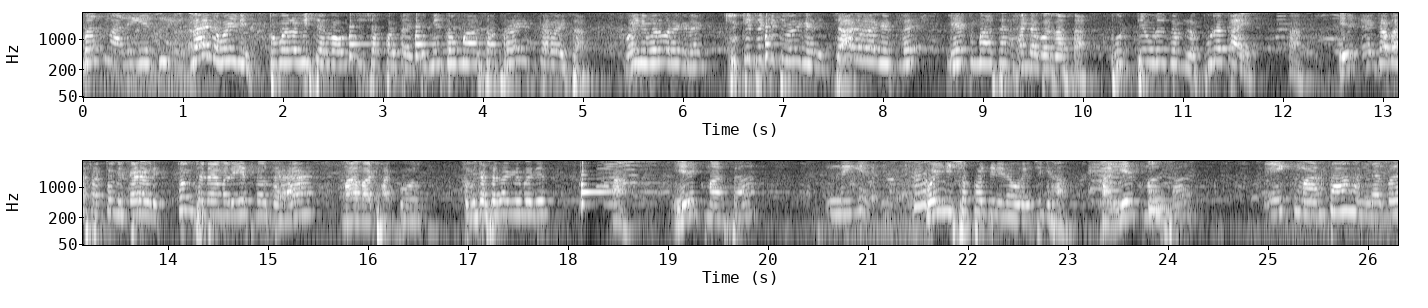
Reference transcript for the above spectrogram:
बस मला येत नाही. नाही ना वहिनी तुम्हाला विशाल भाऊची शपथ आहे. तुम्ही तो मासा फ्राईच करायचा. वहिनी बरोबर आहे की नाही? चुकीचं किती वेळ घेतले? चार वेळा घेतलंय. एक मासा आणि हांडाभर रसा तेवढं जमलं. पुढं काय? हा. हे एका बसा तुम्ही करावले तुमच्या टायमाला येत नव्हतं हा? मामा ठाकूर तुम्ही कशा लागले मध्ये? हा एक मासा वहिनी शपथ दिली नवऱ्याची घ्या हा. एक मासा एक मासा हंडबल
